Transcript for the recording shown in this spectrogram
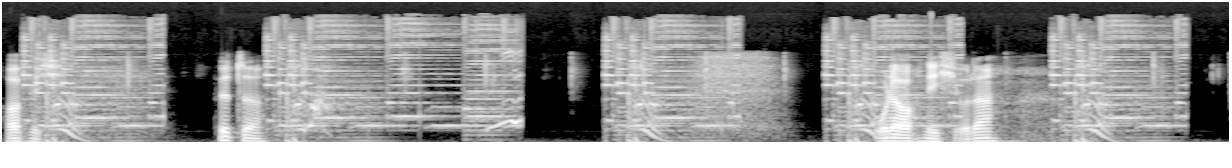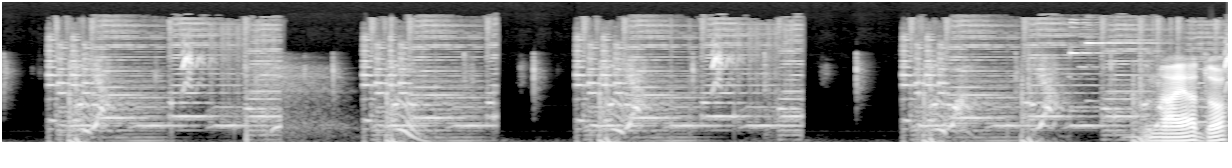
Hoffe ich. Bitte. Oder auch nicht, oder? Naja, doch.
